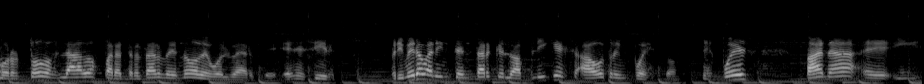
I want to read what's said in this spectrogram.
por todos lados para tratar de no devolverte. Es decir, primero van a intentar que lo apliques a otro impuesto. Después van a, eh, y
